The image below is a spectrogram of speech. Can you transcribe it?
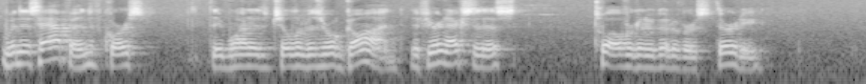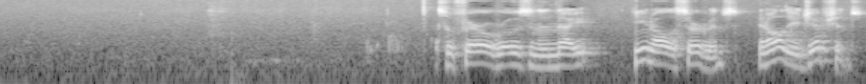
when this happened, of course, they wanted the children of Israel gone. If you're in Exodus 12, we're going to go to verse 30. So Pharaoh rose in the night, he and all the servants, and all the Egyptians.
